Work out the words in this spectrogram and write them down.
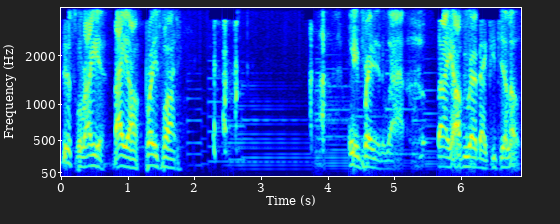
This one right here. Bye, y'all. Praise party. we ain't praying in a while. Bye, y'all. I'll be right back. TTLO.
